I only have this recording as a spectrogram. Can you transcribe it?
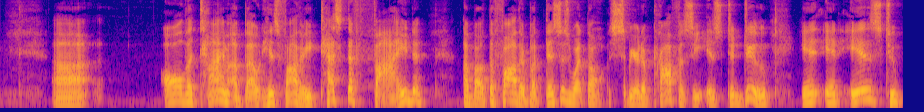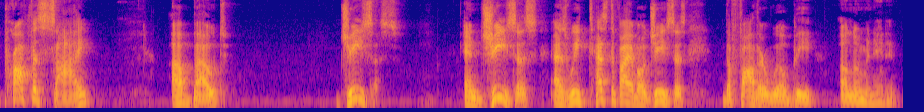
uh, all the time about his Father. He testified about the Father. But this is what the spirit of prophecy is to do it, it is to prophesy about Jesus. And Jesus, as we testify about Jesus, the Father will be illuminated.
